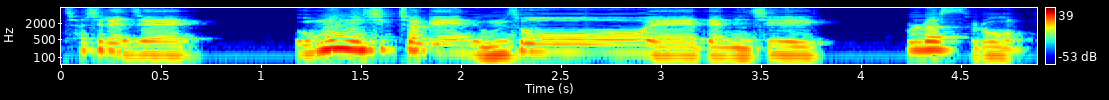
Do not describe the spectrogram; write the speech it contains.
사실은 이제 의문인식적인 음소에 대한 인식 플러스로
